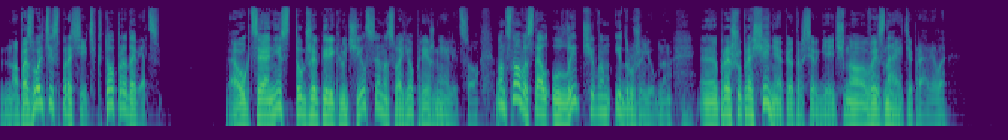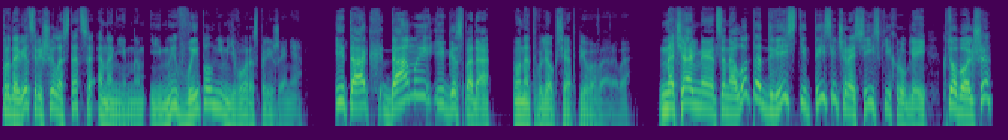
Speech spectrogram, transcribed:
«Но позвольте спросить, кто продавец?» Аукционист тут же переключился на свое прежнее лицо. Он снова стал улыбчивым и дружелюбным. «Э, «Прошу прощения, Петр Сергеевич, но вы знаете правила. Продавец решил остаться анонимным, и мы выполним его распоряжение». «Итак, дамы и господа», — он отвлекся от Пивоварова. «Начальная цена лота — 200 тысяч российских рублей. Кто больше?»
